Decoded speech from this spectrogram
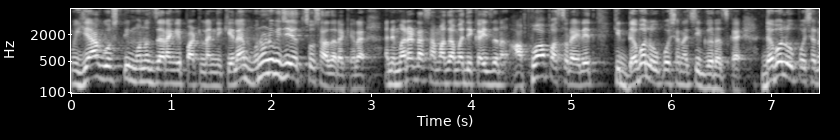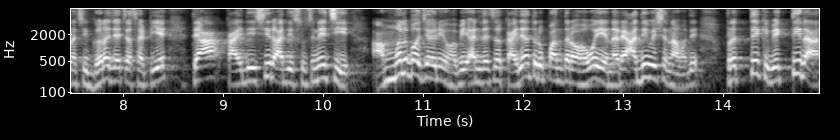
मग या गोष्टी मनोज जरांगे पाटलांनी केल्या म्हणून विजयोत्सव साजरा केला. आणि मराठा समाजामध्ये काही जण अफवा पसरायलेत की डबल उपोषणाची गरज काय? डबल उपोषणाची गरज याच्यासाठी आहे त्या कायदेशीर अधिसूचनेची अंमलबजावणी व्हावी आणि त्याचं कायद्यात रूपांतर व्हावं येणाऱ्या अधिवेशनामध्ये प्रत्येक व्यक्तीला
